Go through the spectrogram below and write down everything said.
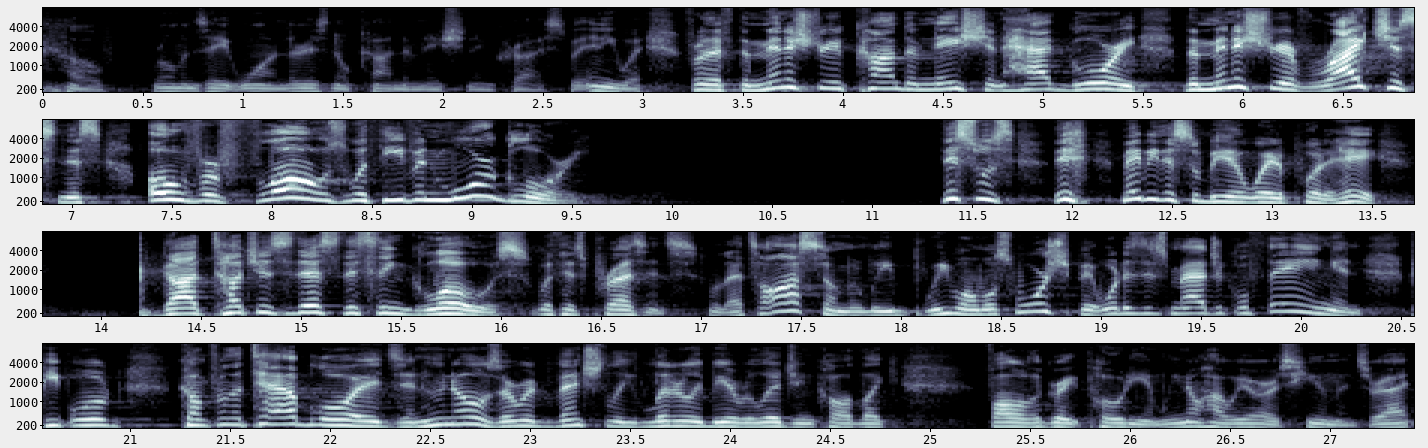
oh, Romans 8 1, there is no condemnation in Christ. But anyway, for if the ministry of condemnation had glory, the ministry of righteousness overflows with even more glory. This was, this, maybe this will be a way to put it. Hey, God touches this, this thing glows with his presence. Well, that's awesome. And we, we almost worship it. What is this magical thing? And people would come from the tabloids, and who knows, there would eventually literally be a religion called like follow the great podium. We know how we are as humans, right?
